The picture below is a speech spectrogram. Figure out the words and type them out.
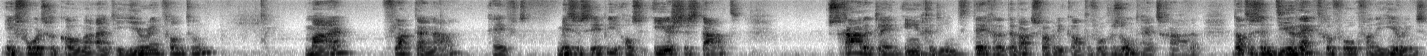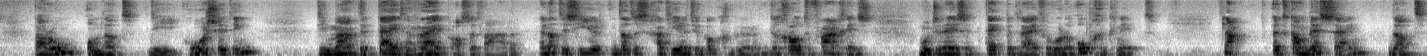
is voortgekomen uit die hearing van toen. Maar vlak daarna heeft Mississippi als eerste staat schadeclaim ingediend tegen de tabaksfabrikanten voor gezondheidsschade. Dat is een direct gevolg van de hearings. Waarom? Omdat die hoorzitting, die maakt de tijd rijp als het ware. En dat, is hier, dat is, gaat hier natuurlijk ook gebeuren. De grote vraag is, moeten deze techbedrijven worden opgeknipt? Nou, het kan best zijn dat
